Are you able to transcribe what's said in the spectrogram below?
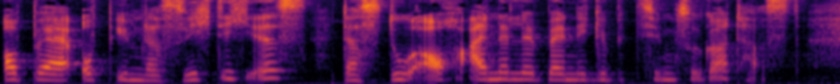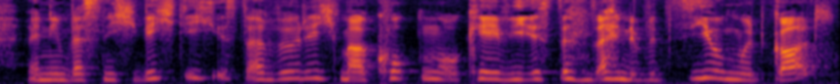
ob er, ob ihm das wichtig ist, dass du auch eine lebendige Beziehung zu Gott hast. Wenn ihm das nicht wichtig ist, dann würde ich mal gucken, okay, wie ist denn seine Beziehung mit Gott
